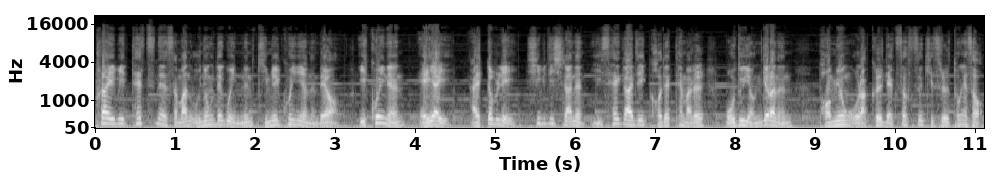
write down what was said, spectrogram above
프라이빗 테스트넷에서만 운용되고 있는 기밀 코인이었는데요. 이 코인은 AI, RWA, CBDC라는 이 세 가지 거대 테마를 모두 연결하는 범용 오라클 넥서스 기술을 통해서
